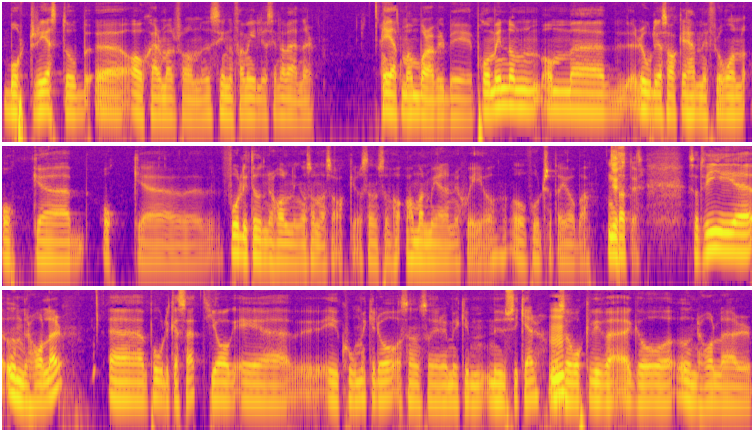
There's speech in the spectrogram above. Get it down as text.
bortrest och eh, avskärmad från sin familj och sina vänner är att man bara vill bli påmind om, om eh, roliga saker hemifrån och, eh, och eh, få lite underhållning och sådana saker. Och sen så har man mer energi och, och fortsätta jobba. Just så, det. att, så att vi underhåller på olika sätt. Jag är, är ju komiker då och sen så är det mycket musiker. Mm. Och så åker vi iväg och underhåller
